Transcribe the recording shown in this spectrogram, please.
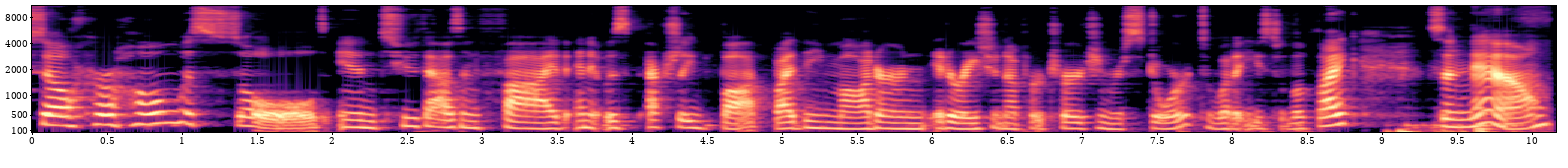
So her home was sold in 2005 and it was actually bought by the modern iteration of her church and restored to what it used to look like. So now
